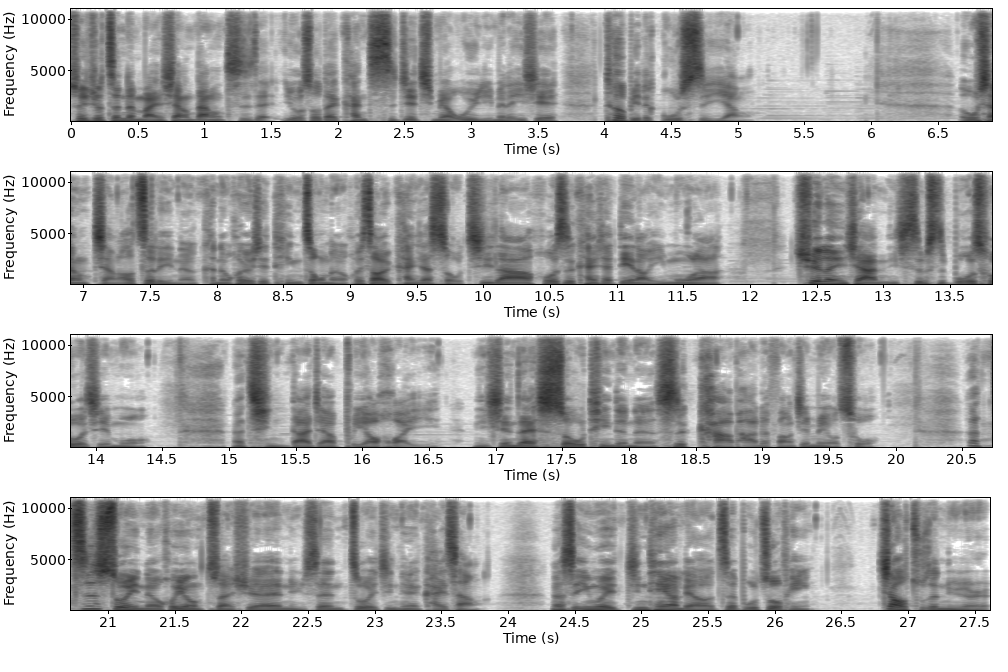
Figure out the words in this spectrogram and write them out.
所以就真的蛮像当时在有时候在看《世界奇妙物语》里面的一些特别的故事一样。我想讲到这里呢，可能会有些听众呢会稍微看一下手机啦，或者是看一下电脑荧幕啦。确认一下你是不是播错节目？那请大家不要怀疑，你现在收听的呢是卡爬的房间没有错。那之所以呢会用转学来的女生作为今天的开场，那是因为今天要聊的这部作品《教主的女儿》，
